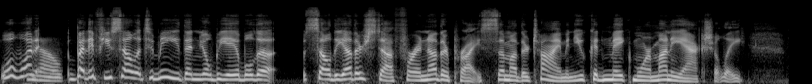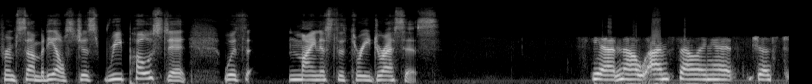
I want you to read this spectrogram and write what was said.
Well, what? No. But if you sell it to me, then you'll be able to sell the other stuff for another price some other time, and you could make more money actually from somebody else. Just repost it with minus the three dresses. Yeah, no, I'm selling it. Just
